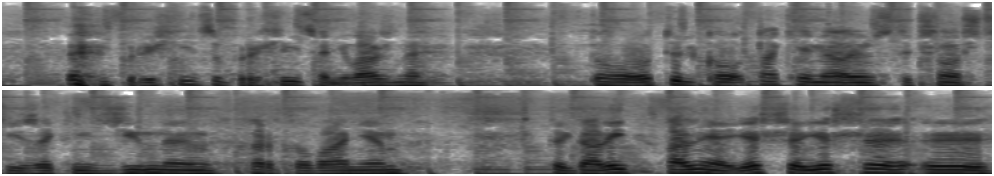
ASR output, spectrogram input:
prysznicu, prysznica, nieważne to tylko takie miałem styczności z jakimś zimnym hartowaniem tak dalej. Ale nie, jeszcze, jeszcze, y,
